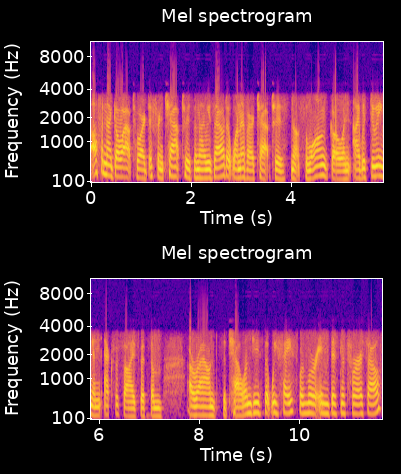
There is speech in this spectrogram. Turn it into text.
often I go out to our different chapters, and I was out at one of our chapters not so long ago, and I was doing an exercise with them around the challenges that we face when we're in business for ourselves.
